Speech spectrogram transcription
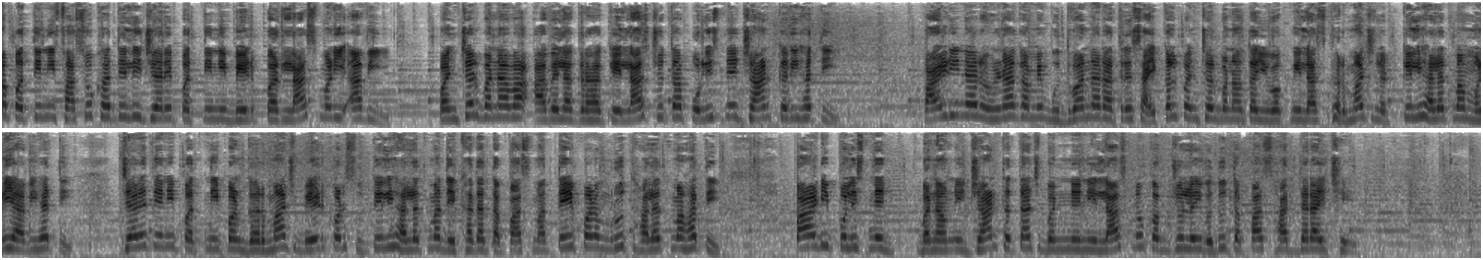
સુરતમાં પતિની ફાંસો ખાધેલી જ્યારે પત્નીની બેડ પર લાશ મળી આવી, પંચર બનાવવા આવેલા ગ્રાહકે લાશ જોતા પોલીસને જાણ કરી હતી. પાયડીના રોહિણા ગામે બુધવારના રાત્રે સાયકલ પંચર બનાવતા યુવકની લાશ ઘરમાં જ લટકેલી હાલતમાં મળી આવી હતી. જ્યારે તેની પત્ની પણ ઘરમાં જ બેડ પર સૂતેલી હાલતમાં દેખાતા તપાસમાં તે પણ મૃત હાલતમાં હતી. પારડી પોલીસને બનાવની જાણ થતાં જ બંનેની લાશનો કબજો લઈ વધુ તપાસ હાથ ધરાઈ છે.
